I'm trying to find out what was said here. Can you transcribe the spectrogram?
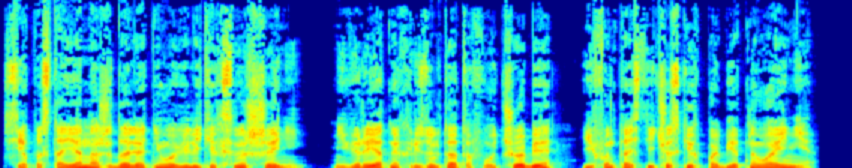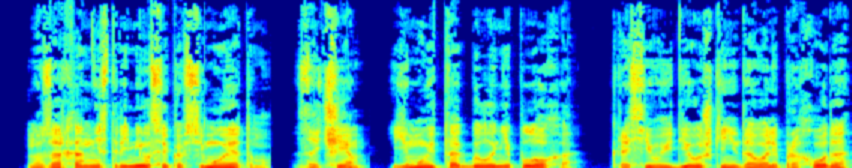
Все постоянно ожидали от него великих свершений, невероятных результатов в учебе и фантастических побед на войне. Но Зархан не стремился ко всему этому. Зачем? Ему и так было неплохо. Красивые девушки не давали прохода,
